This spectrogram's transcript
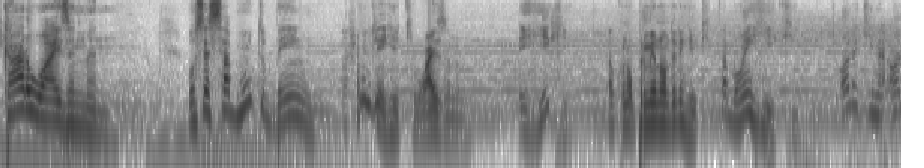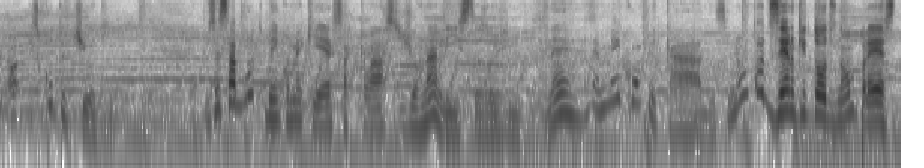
Caro Wiseman, você sabe muito bem... Eu chamo ele de Henrique Wiseman. Henrique? É o primeiro nome dele Henrique. Tá bom, Henrique. Olha aqui, na, olha, olha, escuta o tio aqui. Você sabe muito bem como é que é essa classe de jornalistas hoje em dia, né? É meio complicado, assim. Não tô dizendo que todos não prestam.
